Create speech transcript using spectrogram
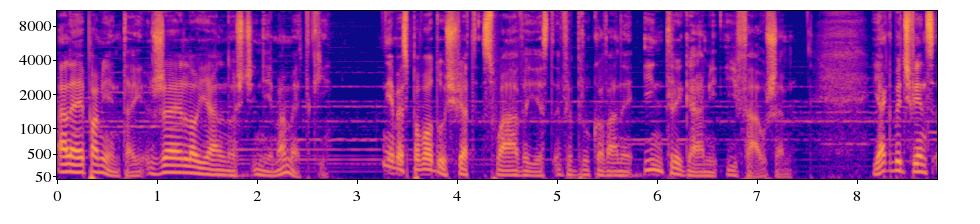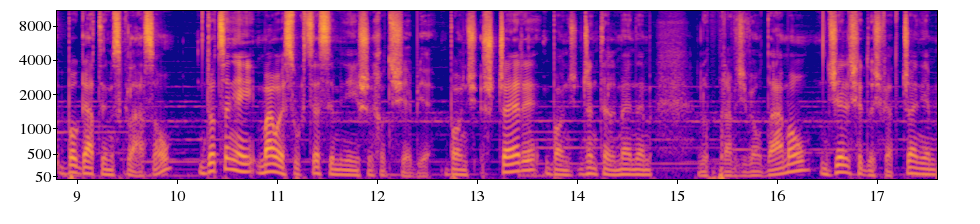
ale pamiętaj, że lojalność nie ma metki. Nie bez powodu świat sławy jest wybrukowany intrygami i fałszem. Jak być więc bogatym z klasą? Doceniaj małe sukcesy mniejszych od siebie. Bądź szczery, bądź dżentelmenem lub prawdziwą damą, dziel się doświadczeniem,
